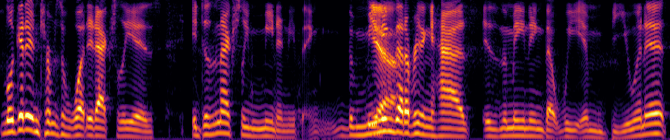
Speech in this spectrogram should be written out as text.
look at it in terms of what it actually is, it doesn't actually mean anything. The meaning Yeah. that everything has is the meaning that we imbue in it,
